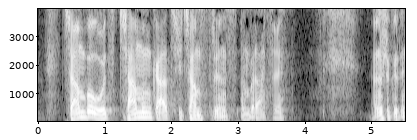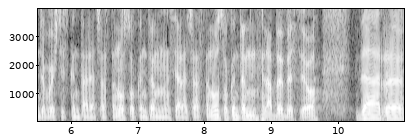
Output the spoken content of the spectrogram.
Ce am băut, ce am mâncat și ce am strâns în brațe. Nu știu câți dintre voi știți cântarea aceasta, nu o să o cântăm în seara aceasta, nu o să o cântăm la BBSO, dar uh,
